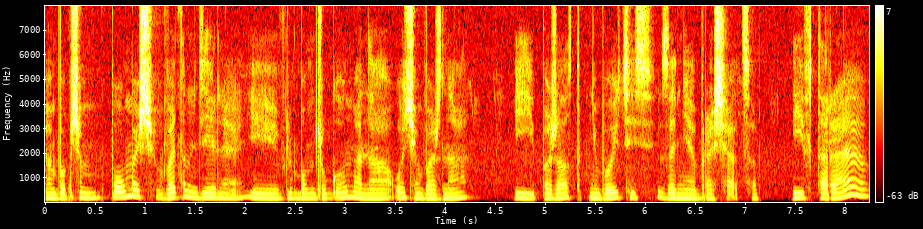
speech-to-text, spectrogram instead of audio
В общем, помощь в этом деле и в любом другом, она очень важна. И, пожалуйста, не бойтесь за ней обращаться. И вторая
